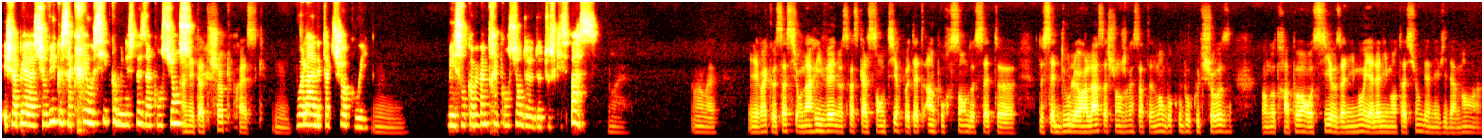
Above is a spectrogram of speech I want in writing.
échapper à la survie, que ça crée aussi comme une espèce d'inconscience. Un état de choc presque. Hmm. Voilà, un état de choc, oui. Hmm. Mais ils sont quand même très conscients de, tout ce qui se passe. Ouais. ouais. Il est vrai que ça, si on arrivait ne serait-ce qu'à le sentir, peut-être 1% de cette, euh, de cette douleur-là, ça changerait certainement beaucoup, beaucoup de choses dans notre rapport aussi aux animaux et à l'alimentation, bien évidemment.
